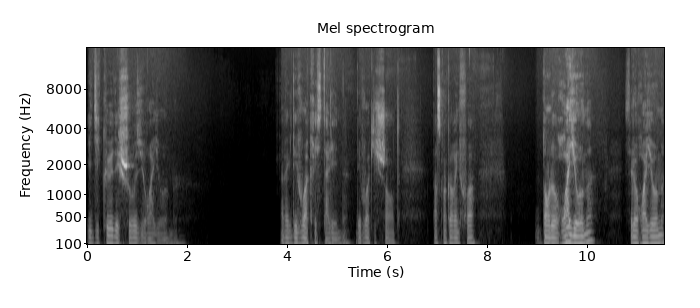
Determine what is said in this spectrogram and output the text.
il dit que des choses du royaume, avec des voix cristallines, des voix qui chantent. Parce qu'encore une fois, dans le royaume, c'est le royaume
